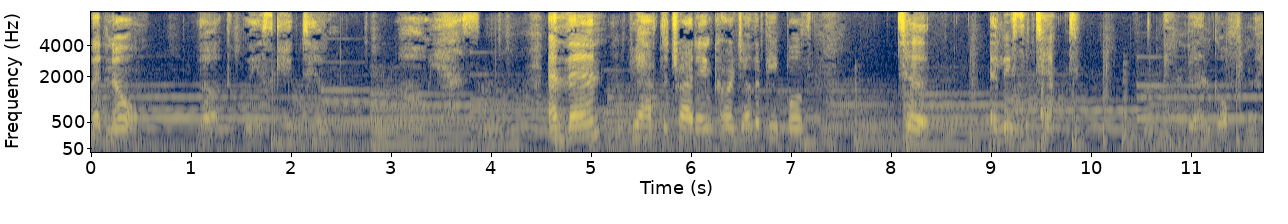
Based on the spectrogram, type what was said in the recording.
that know Look, we escaped too. Oh, yes. And then you have to try to encourage other people to at least attempt and then go from there.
